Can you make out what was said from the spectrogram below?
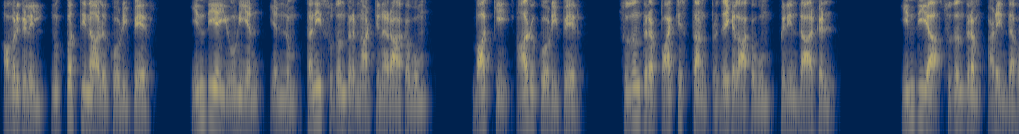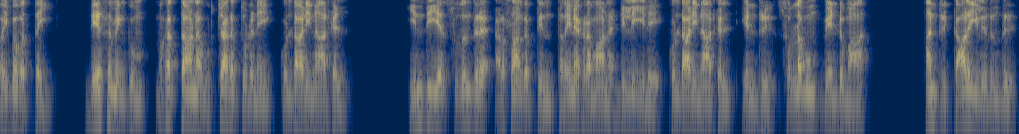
அவர்களில் முப்பத்தி நாலு கோடி பேர் இந்திய யூனியன் என்னும் தனி சுதந்திர நாட்டினராகவும் பாக்கி ஆறு கோடி பேர் சுதந்திர பாகிஸ்தான் பிரஜைகளாகவும் பிரிந்தார்கள். இந்தியா சுதந்திரம் அடைந்த வைபவத்தை தேசமெங்கும் மகத்தான உற்சாகத்துடனே கொண்டாடினார்கள். இந்திய சுதந்திர அரசாங்கத்தின் தலைநகரமான டில்லியிலே கொண்டாடினார்கள் என்று சொல்லவும் வேண்டுமா? அன்று காலையிலிருந்து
